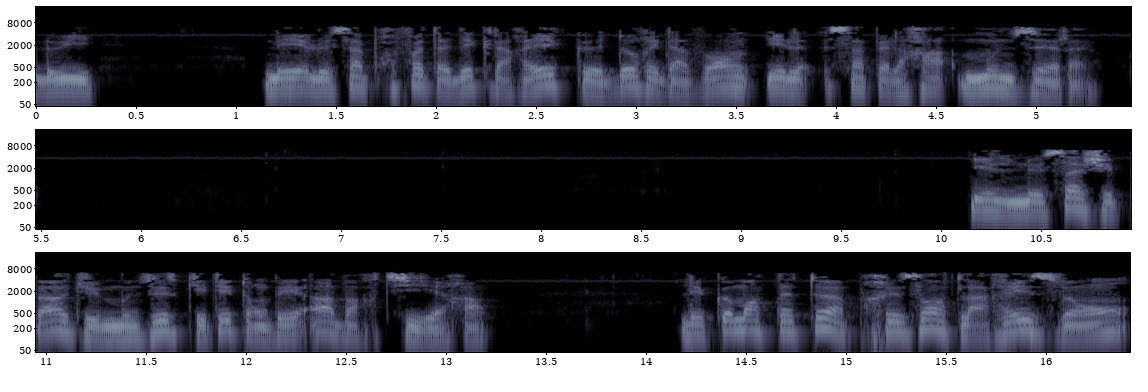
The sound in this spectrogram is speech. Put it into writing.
lui, mais le saint prophète a déclaré que dorénavant il s'appellera Munzir. Il ne s'agit pas du Munzir qui était tombé à martyr. Les commentateurs présentent la raison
